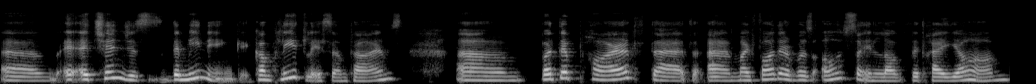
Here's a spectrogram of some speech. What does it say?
Um, it, it, changes the meaning completely sometimes. Um, but the part that uh, my father was also in love with Khayyam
